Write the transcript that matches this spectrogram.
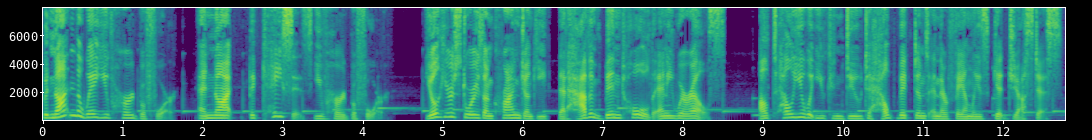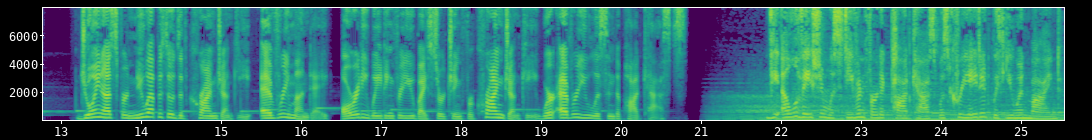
but not in the way you've heard before, and not the cases you've heard before. You'll hear stories on Crime Junkie that haven't been told anywhere else. I'll tell you what you can do to help victims and their families get justice. Join us for new episodes of Crime Junkie every Monday, already waiting for you by searching for Crime Junkie wherever you listen to podcasts. The Elevation with Stephen Furtick podcast was created with you in mind.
